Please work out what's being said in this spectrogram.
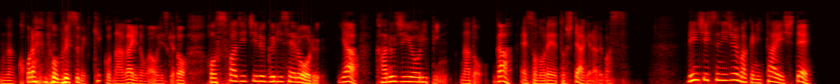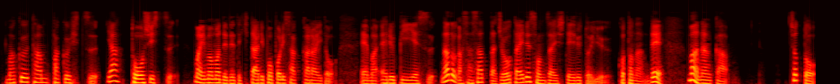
なここら辺の物質名結構長いのが多いんですけど、ホスファジチルグリセロールやカルジオリピンなどがその例として挙げられます。臨脂質二重膜に対して膜タンパク質や糖脂質、まあ、今まで出てきたリポポリサッカライド、え、まあ LPS などが刺さった状態で存在しているということなんで、まあなんか、ちょっと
